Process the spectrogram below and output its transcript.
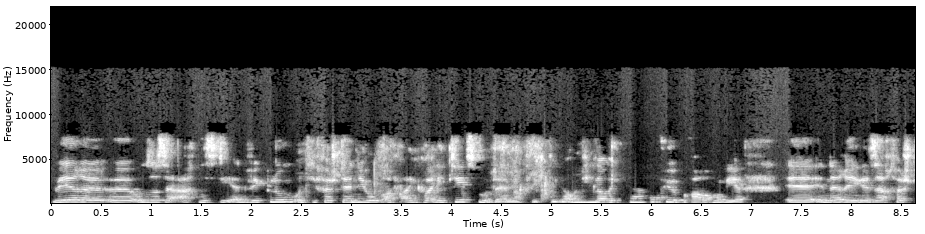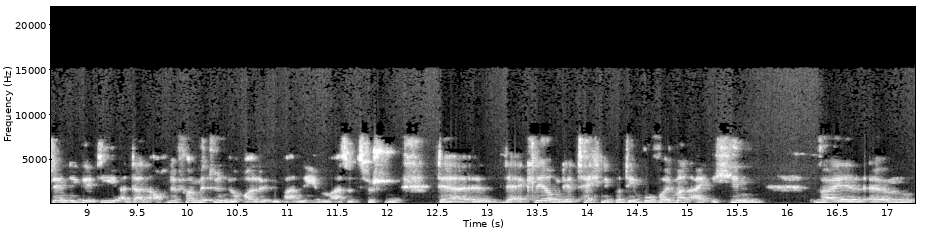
wäre äh, unseres Erachtens die Entwicklung und die Verständigung auf ein Qualitätsmodell noch wichtiger. Und ich mhm. glaube, dafür brauchen wir äh, in der Regel Sachverständige, die dann auch eine vermittelnde Rolle übernehmen. Also zwischen der, äh, der Erklärung der Technik und dem, wo will man eigentlich hin? Weil ähm,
